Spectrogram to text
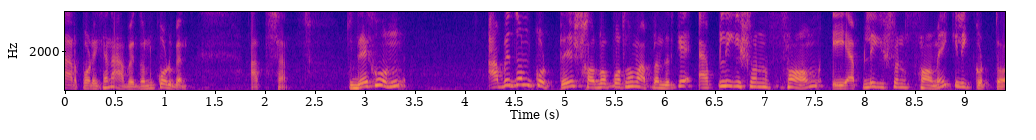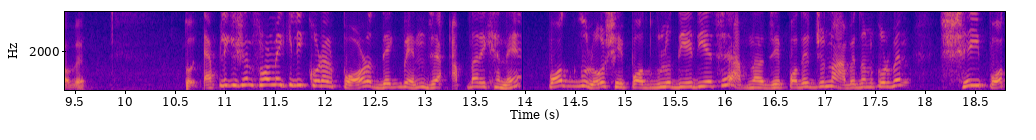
তারপর এখানে আবেদন করবেন। আচ্ছা তো দেখুন, আবেদন করতে সর্বপ্রথম আপনাদেরকে অ্যাপ্লিকেশন ফর্ম এই অ্যাপ্লিকেশন ফর্মে ক্লিক করতে হবে। তো অ্যাপ্লিকেশন ফর্মে ক্লিক করার পর দেখবেন যে আপনার এখানে পদগুলো, সেই পদগুলো দিয়ে দিয়েছে। আপনারা যে পদের জন্য আবেদন করবেন, সেই পদ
